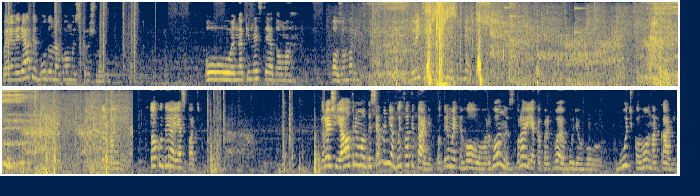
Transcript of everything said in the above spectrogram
Перевіряти буду на комусь страшному. Ой, на кінець я дома. О, зомбарі. Дивіться, що вони сидять. Нормально. Хто куди, а я спать. До речі, я отримав досягнення битва титанів. Отримайте голову горгону, зброю, яка перетворює будь-кого будь-кого на камінь.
